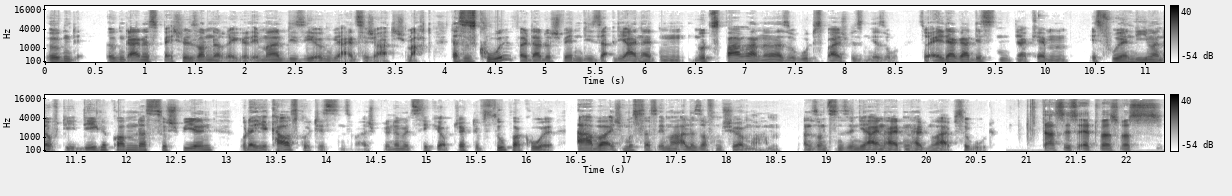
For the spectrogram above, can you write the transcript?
irgend, irgendeine Special-Sonderregel immer, die sie irgendwie einzigartig macht. Das ist cool, weil dadurch werden die, die Einheiten nutzbarer. Ne? Also gutes Beispiel sind hier so, so Elder-Gardisten, da kämen ist früher niemand auf die Idee gekommen, das zu spielen. Oder hier Chaos-Kultisten zum Beispiel, ne, mit Sticky Objectives, super cool. Aber ich muss das immer alles auf dem Schirm haben. Ansonsten sind die Einheiten halt nur halb so gut. Das ist etwas, was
